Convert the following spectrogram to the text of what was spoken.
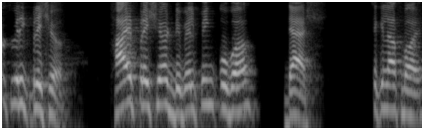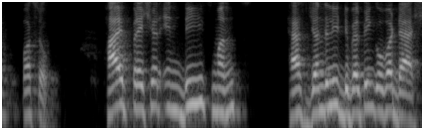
atmospheric pressure. High pressure developing over dash. Second last boy, first row. High pressure in these months has generally developing over dash.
